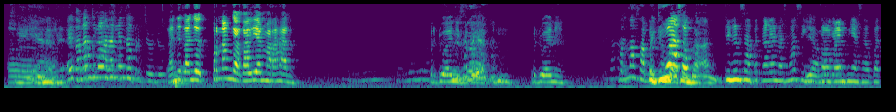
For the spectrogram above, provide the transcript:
Oh, Iya. Eh, Karena lanjut lanjut lanjut. berjodoh Lanjut lanjut. Pernah nggak kalian marahan? Berdua ini berdua. berdua ini. pernah sampai Berdua ataupun dengan sahabat kalian masing-masing. Iya, kalau kalian punya sahabat.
